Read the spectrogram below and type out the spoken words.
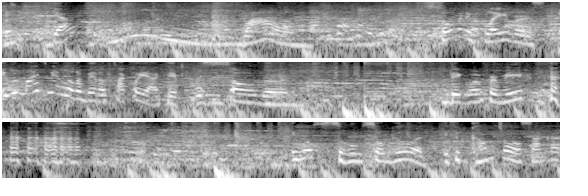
Say. Yeah. Wow. So many flavors. It reminds me a little bit of takoyaki. It's so good. Big one for me. it was so, so good. If you come to Osaka,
